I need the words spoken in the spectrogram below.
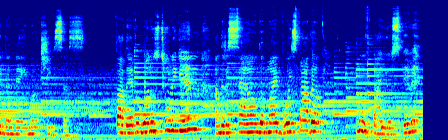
in the name of Jesus. Father, everyone who's tuning in under the sound of my voice, Father, Move by your spirit,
